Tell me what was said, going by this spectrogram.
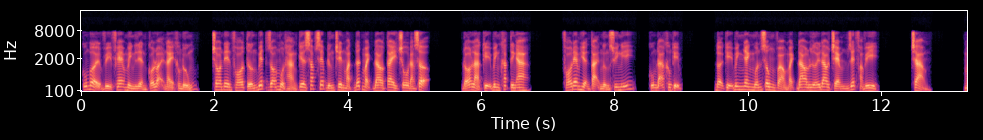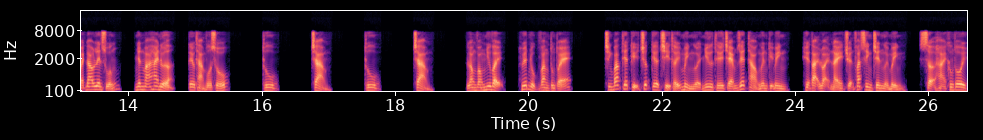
Cũng bởi vì phe mình liền có loại này không đúng, cho nên phó tướng biết rõ một hàng kia sắp xếp đứng trên mặt đất mạch đao tay trô đáng sợ. Đó là kỵ binh khắc tinh a. Phó đem hiện tại ngừng suy nghĩ, cũng đã không kịp. Đợi kỵ binh nhanh muốn xông vào mạch đao lưới đao chém giết phạm vi. Chạm. Mạch đao lên xuống, nhân mã hai nửa, tiêu thảm vô số. Thu. Chạm. Thu. Chạm. Lòng vòng như vậy, huyết nhục văng tung tóe trinh bắc thiết kỵ trước kia chỉ thấy mình người như thế chém giết thảo nguyên kỵ binh, hiện tại loại này chuyện phát sinh trên người mình, sợ hãi không thôi.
